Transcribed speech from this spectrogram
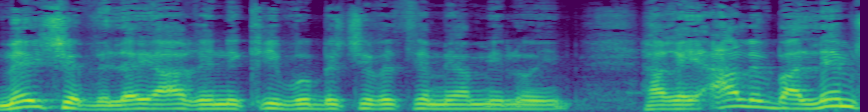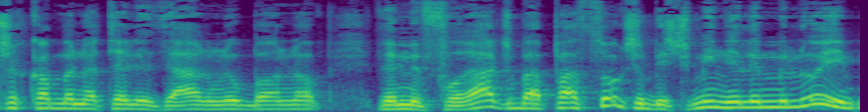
משה ולא הרי נקריבו בשבעת ימי המילואים. הרי א' בעלם אלה זה ארנו בונוב, ומפורש בפסוק שבשמיני למילואים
